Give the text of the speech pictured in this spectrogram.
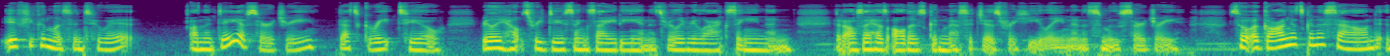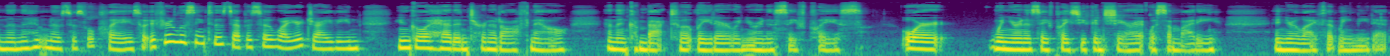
If you can listen to it on the day of surgery, that's great too. Really helps reduce anxiety and it's really relaxing. And it also has all those good messages for healing and a smooth surgery. So a gong is going to sound and then the hypnosis will play. So if you're listening to this episode while you're driving, you can go ahead and turn it off now and then come back to it later when you're in a safe place. Or when you're in a safe place, you can share it with somebody in your life that may need it.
